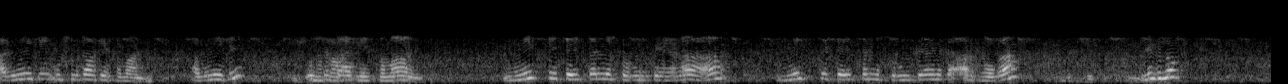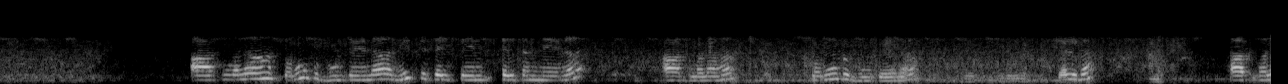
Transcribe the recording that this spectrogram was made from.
अग्नि की उष्णता के समान अग्नि की उष्णता के समान। नित्य चैतन्य स्वरूपेण नित्य चैतन्य स्वरूपेण का अर्थ होगा लिख लो आत्मन स्वरूप भूतेन नित्य चैतन्य आत्मन स्वरूप भूतेन क्या लिखा? आत्मन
